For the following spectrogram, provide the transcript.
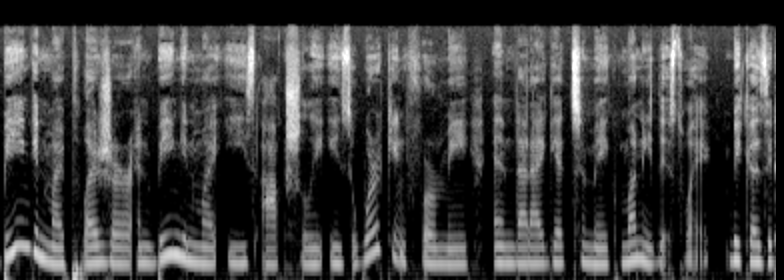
being in my pleasure and being in my ease actually is working for me and that I get to make money this way because it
